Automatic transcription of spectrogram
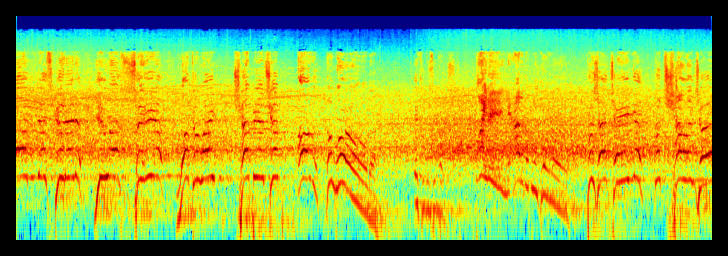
undisputed UFC welterweight championship of the world. Introducing first, fighting out of the blue corner, presenting the challenger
